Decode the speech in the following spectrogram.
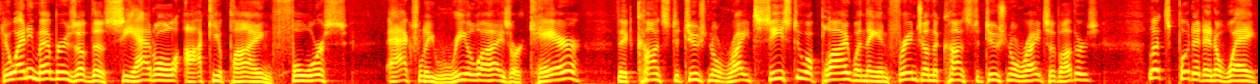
Do any members of the Seattle occupying force actually realize or care that constitutional rights cease to apply when they infringe on the constitutional rights of others? Let's put it in a way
